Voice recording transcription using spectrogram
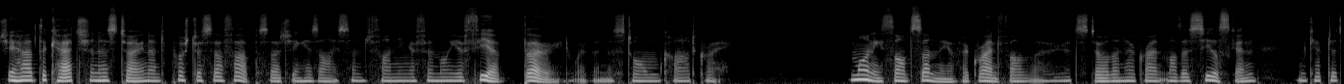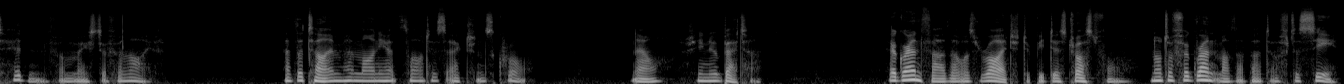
She heard the catch in his tone and pushed herself up, searching his eyes and finding a familiar fear buried within a storm cloud grey. Hermione thought suddenly of her grandfather who had stolen her grandmother's sealskin and kept it hidden for most of her life. At the time, Hermione had thought his actions cruel. Now she knew better. Her grandfather was right to be distrustful, not of her grandmother, but of the sea.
